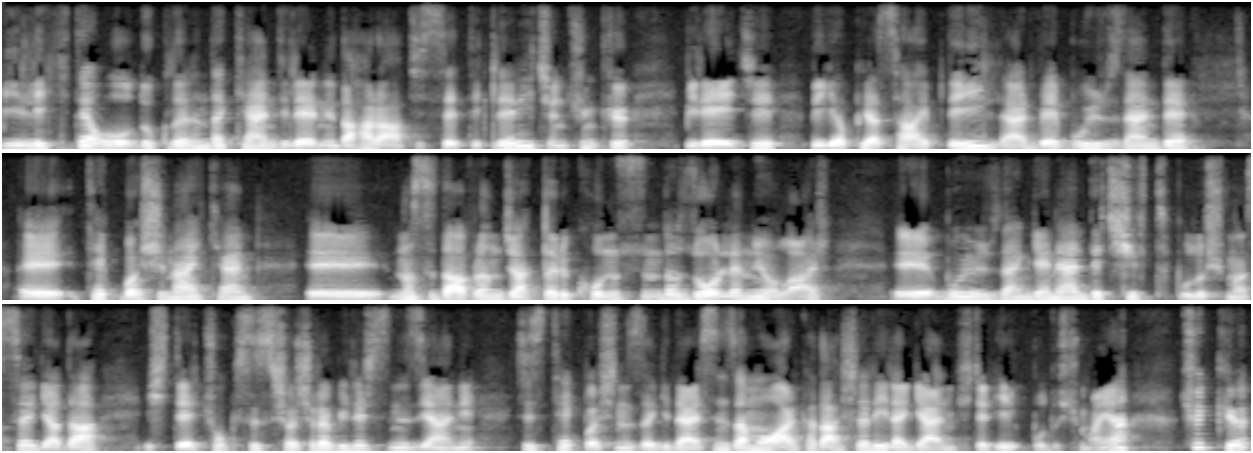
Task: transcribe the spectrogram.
birlikte olduklarında kendilerini daha rahat hissettikleri için çünkü bireyci bir yapıya sahip değiller ve bu yüzden de tek başınayken nasıl davranacakları konusunda zorlanıyorlar. E, bu yüzden genelde çift buluşması ya da işte çok siz şaşırabilirsiniz yani siz tek başınıza gidersiniz ama o arkadaşlarıyla gelmiştir ilk buluşmaya. Çünkü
